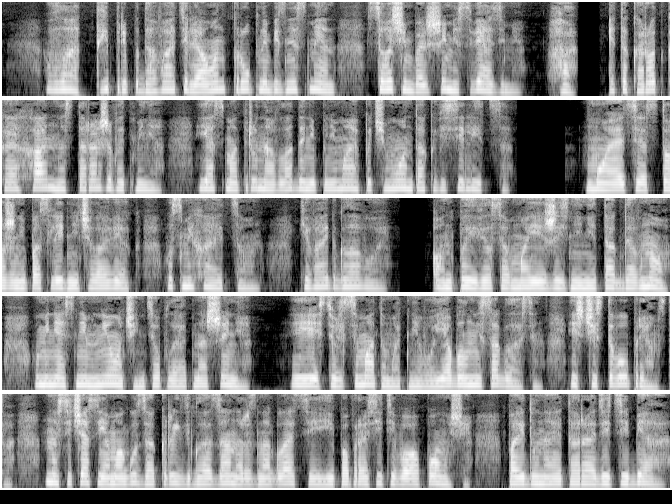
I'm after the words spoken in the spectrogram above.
«Влад, ты преподаватель, а он крупный бизнесмен с очень большими связями». «Ха!» Эта короткая «ха» настораживает меня. Я смотрю на Влада, не понимая, почему он так веселится. «Мой отец тоже не последний человек», — усмехается он, кивает головой. «Он появился в моей жизни не так давно, у меня с ним не очень теплые отношения, есть ультиматум от него, я был не согласен, из чистого упрямства. Но сейчас я могу закрыть глаза на разногласия и попросить его о помощи. Пойду на это ради тебя.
